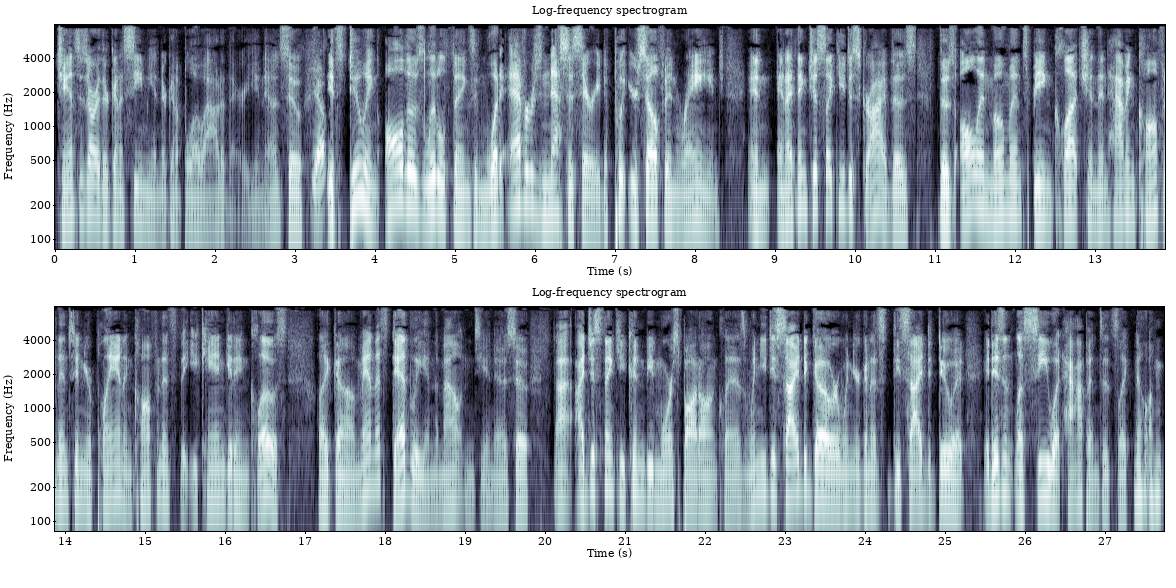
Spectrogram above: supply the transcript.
chances are they're going to see me and they're going to blow out of there, you know? And so Yep. it's doing all those little things and whatever's necessary to put yourself in range. And, and I think just like you described, those, those all in moments being clutch and then having confidence in your plan and confidence that you can get in close. Like uh, man that's deadly in the mountains you know? So I, I just think you couldn't be more spot on clint is when you decide to go or when you're going to decide to do it it isn't let's see what happens. It's like no i'm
